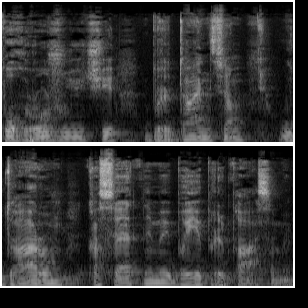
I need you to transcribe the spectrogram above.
погрожуючи британцям ударом касетними боєприпасами.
